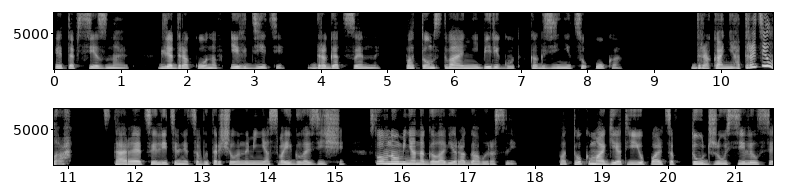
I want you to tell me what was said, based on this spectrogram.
Это все знают. Для драконов их дети драгоценны. Потомство они берегут, как зеницу ока. «Драконят родила!» Старая целительница вытаращила на меня свои глазищи, словно у меня на голове рога выросли. Поток магии от ее пальцев тут же усилился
